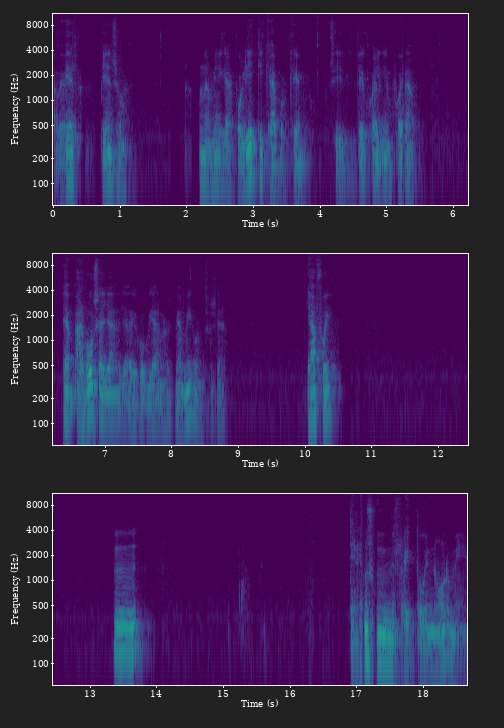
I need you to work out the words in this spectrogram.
A ver, pienso, una amiga política, porque si dejo a alguien fuera, ya Barbosa ya, ya dijo que ya no es mi amigo, entonces ya, ya fue. Mm, tenemos un reto enorme,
